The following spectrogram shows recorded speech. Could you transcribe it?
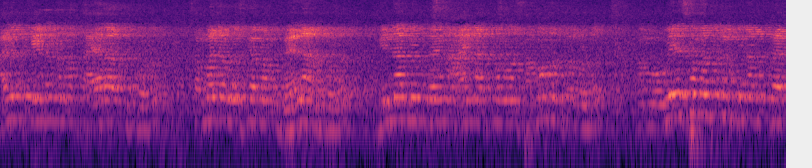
ಅದಕ್ಕೆ ಕೇಂದ್ರ ನಮ್ಮ ತಯಾರಾಗ್ಬೋದು ಸಮಾಜಗೋಸ್ಕರ ನಾವು ಬೇಡ ಆಗ್ಬೋದು ಭಿನ್ನಾಭಿಪ್ರಾಯನ ಆಯ್ನ ಆತ್ಮ ಸಮ ಮಾಡ್ಕೊಂಡು ನಮ್ಮ ಉಭಯ ಸಮಾಜದಲ್ಲಿ ಭಿನ್ನಾಭಿಪ್ರಾಯ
